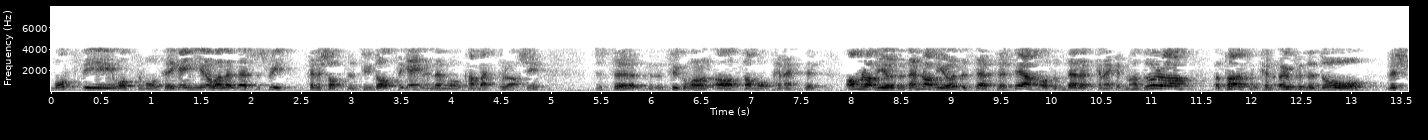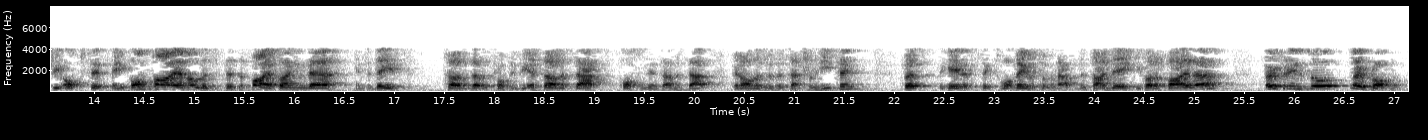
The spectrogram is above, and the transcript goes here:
what's the, what's the water? Again, you know what, let, us just read, finish off the two dots again, and then we'll come back to Rashi. Just to, because the two Gemaras are somewhat connected. On Rav Yehuda, then Rav Yehuda said, connected Mazura, a person can open the door literally opposite a bonfire, in other words, there's a fire burning there, in today's terms that would probably be a thermostat, possibly a thermostat, in other words with a central heating. But again, let's stick to what they were talking about for the time being. You've got a fire there, opening the door, no problem.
